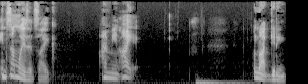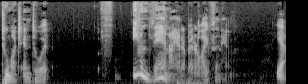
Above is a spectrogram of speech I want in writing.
in some ways, it's like, I mean, I. I'm not getting too much into it. Even then, I had a better life than him. yeah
